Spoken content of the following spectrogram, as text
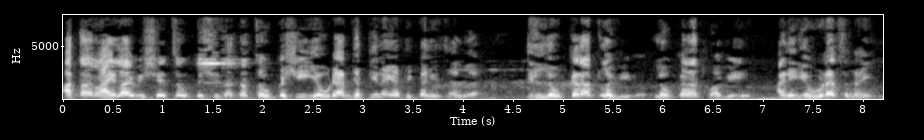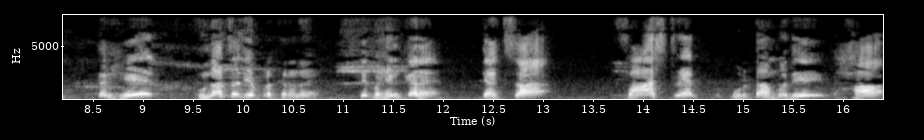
आता राहिला विषय चौकशीत आता चौकशी एवढ्या गतीनं या ठिकाणी चालू आहे. ती लवकरात लवी लवकरात व्हावी आणि एवढंच नाही. तर हे खुनाचं जे प्रकरण आहे ते भयंकर आहे. त्याचा फास्ट ट्रॅक कोर्टामध्ये हा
